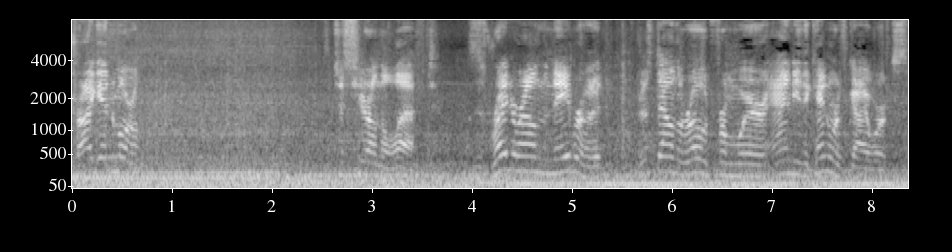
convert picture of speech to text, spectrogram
Try again tomorrow. Just here on the left. This is right around the neighborhood, just down the road from where Andy the Kenworth guy works.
